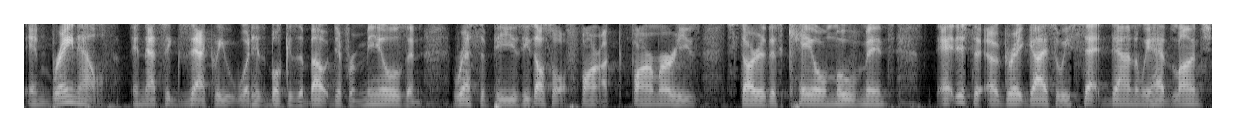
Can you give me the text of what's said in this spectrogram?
and brain health, and that's exactly what his book is about: different meals and recipes. He's also a, far- a farmer. He's started this kale movement. And just a, a great guy. So we sat down and we had lunch.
